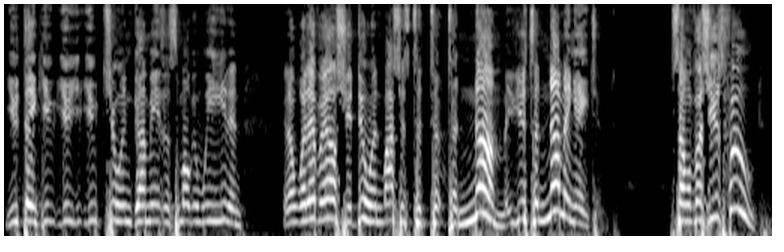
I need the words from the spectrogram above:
You think you, you, you chewing gummies and smoking weed and, you know, whatever else you're doing, watch this to, to, to numb. It's a numbing agent. Some of us use food.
